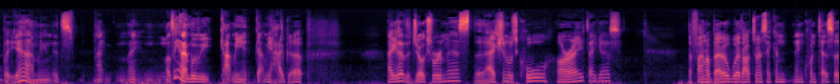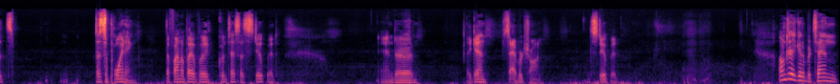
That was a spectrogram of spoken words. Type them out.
But yeah, I mean, it's I, I, nothing in that movie got me got me hyped up. Like I said, the jokes were a miss. The action was cool. All right, I guess the final battle with Optimus and, and Quintessa, it's disappointing. The final battle with Quintessa is stupid. And, uh, again, Cybertron. It's stupid. I'm just gonna pretend.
